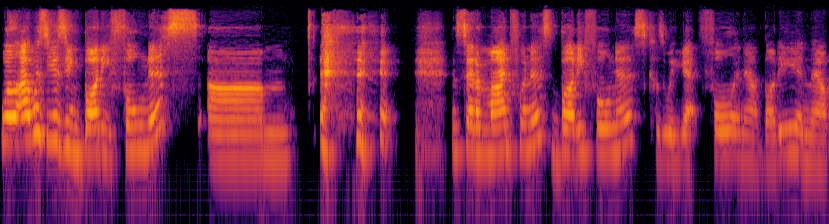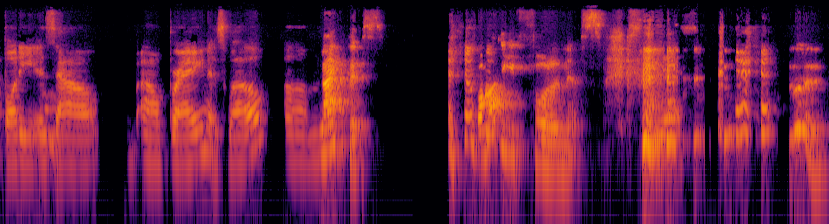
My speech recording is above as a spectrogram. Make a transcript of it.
well i was using body fullness um, instead of mindfulness body fullness because we get full in our body and our body is our our brain as well um, like this body fullness yes. good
